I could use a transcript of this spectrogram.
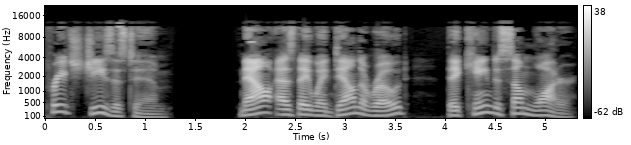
preached Jesus to him. Now as they went down the road, they came to some water.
